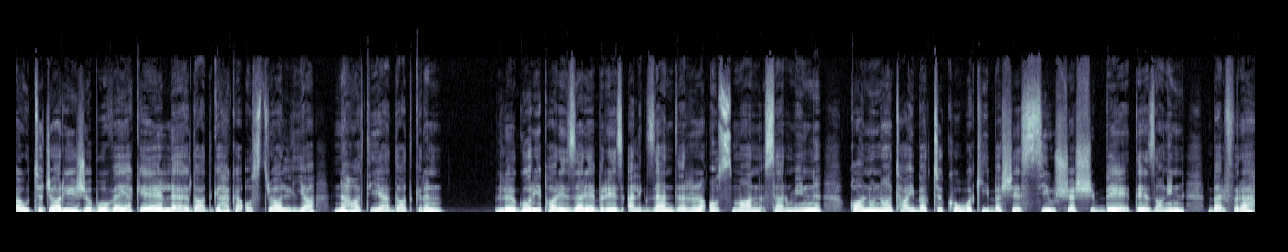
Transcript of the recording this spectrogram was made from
او تجاری جبو و یکه لدادگه که استرالیا نهاتیه داد کرن. لگوری پارزر برز الکساندر عثمان سرمین قانون تایبت کوکی بش سی و شش ب تیزانین برفره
